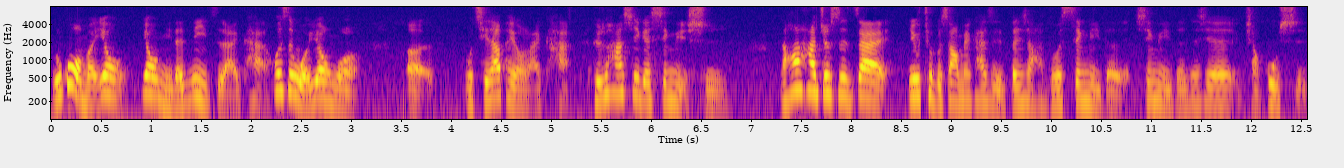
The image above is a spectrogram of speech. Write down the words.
如果我们用用你的例子来看，或是我用我。呃，我其他朋友来看，比如说他是一个心理师，然后他就是在 YouTube 上面开始分享很多心理的、心理的那些小故事。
